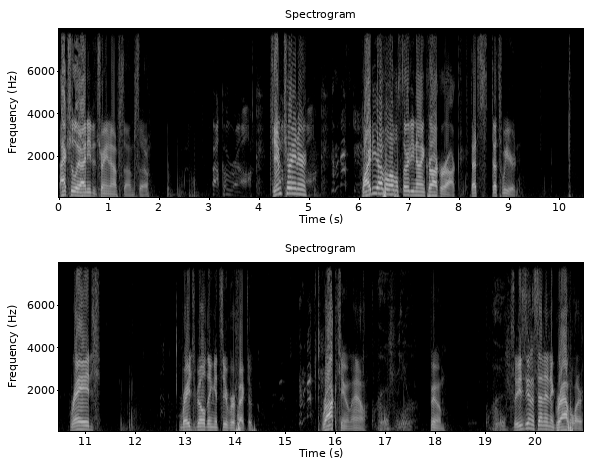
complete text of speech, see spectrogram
Actually, I need to train up some, so. Gym trainer. Why do you have a level 39 Krokorok? That's that's weird. Rage. Rage building, it's super effective. Rock Tomb, ow. Boom. So he's going to send in a Graveler.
